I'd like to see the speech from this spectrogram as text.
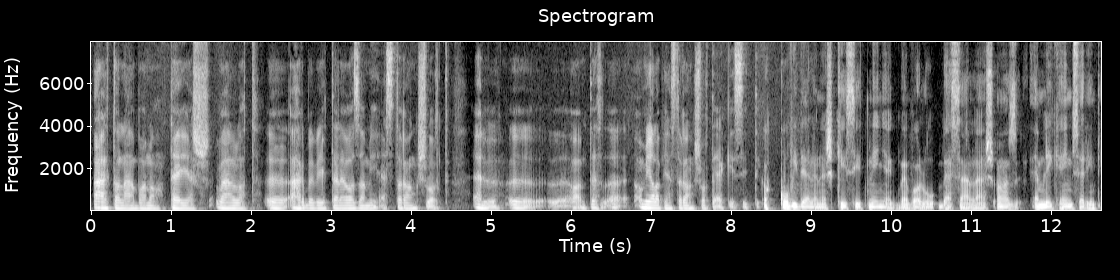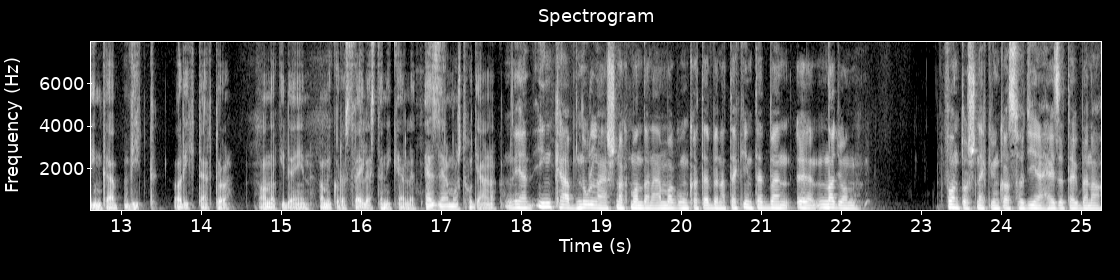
általában a teljes vállalat árbevétele az, ami ezt a rangsort elő, ami alapján ezt a rangsort elkészítik. A COVID ellenes készítményekbe való beszállás az emlékeim szerint inkább vitt a Richtertől annak idején, amikor azt fejleszteni kellett. Ezzel most hogy állnak? Ilyen inkább nullásnak mondanám magunkat ebben a tekintetben. Nagyon fontos nekünk az, hogy ilyen helyzetekben a,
